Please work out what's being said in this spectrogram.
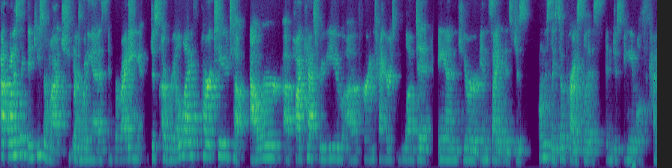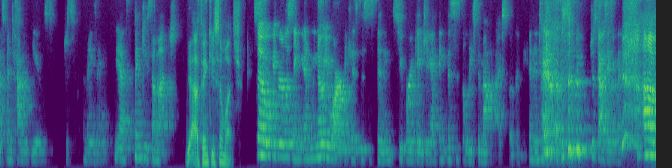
honestly, thank you so much for yes. joining us and providing just a real life part two to our uh, podcast review of Herding Tigers. We loved it. And your insight is just honestly so priceless. And just being able to kind of spend time with you is just amazing. Yes. Thank you so much. Yeah. Thank you so much. So if you're listening, and we know you are because this has been super engaging, I think this is the least amount I've spoken an entire episode. Just gotta say something. Um,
